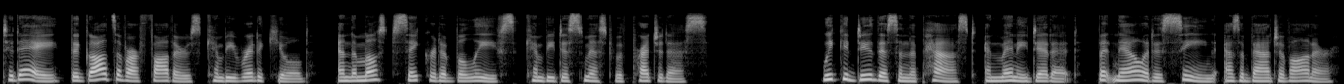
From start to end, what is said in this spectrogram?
Today, the gods of our fathers can be ridiculed, and the most sacred of beliefs can be dismissed with prejudice. We could do this in the past, and many did it, but now it is seen as a badge of honor.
